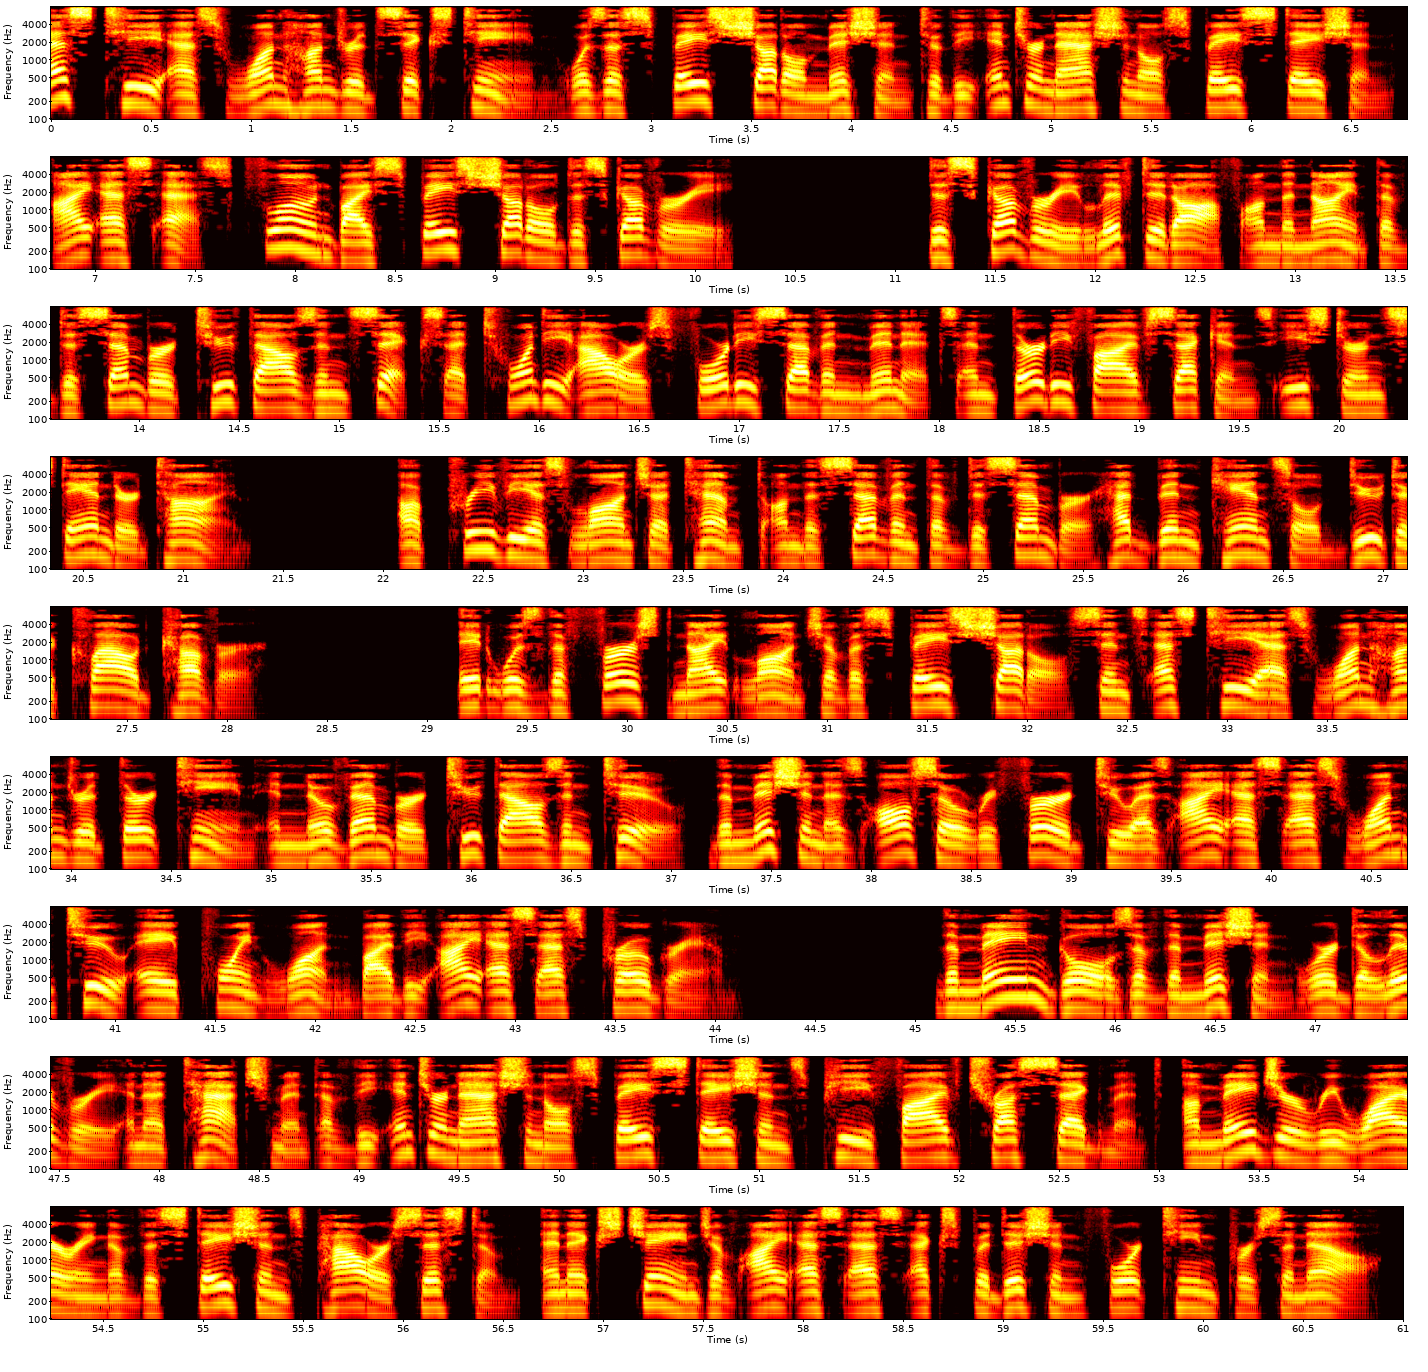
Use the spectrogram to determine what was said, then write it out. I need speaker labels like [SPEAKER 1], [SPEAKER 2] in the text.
[SPEAKER 1] STS-116 was a Space Shuttle mission to the International Space Station ISS flown by Space Shuttle Discovery. Discovery lifted off on 9 December 2006 at 20 hours 47 minutes and 35 seconds Eastern Standard Time. A previous launch attempt on 7 December had been cancelled due to cloud cover. It was the first night launch of a space shuttle since STS-113 in November 2002. The mission is also referred to as ISS-12A.1 by the ISS program. The main goals of the mission were delivery and attachment of the International Space Station's P-5 truss segment, a major rewiring of the station's power system, and exchange of ISS Expedition 14 personnel.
